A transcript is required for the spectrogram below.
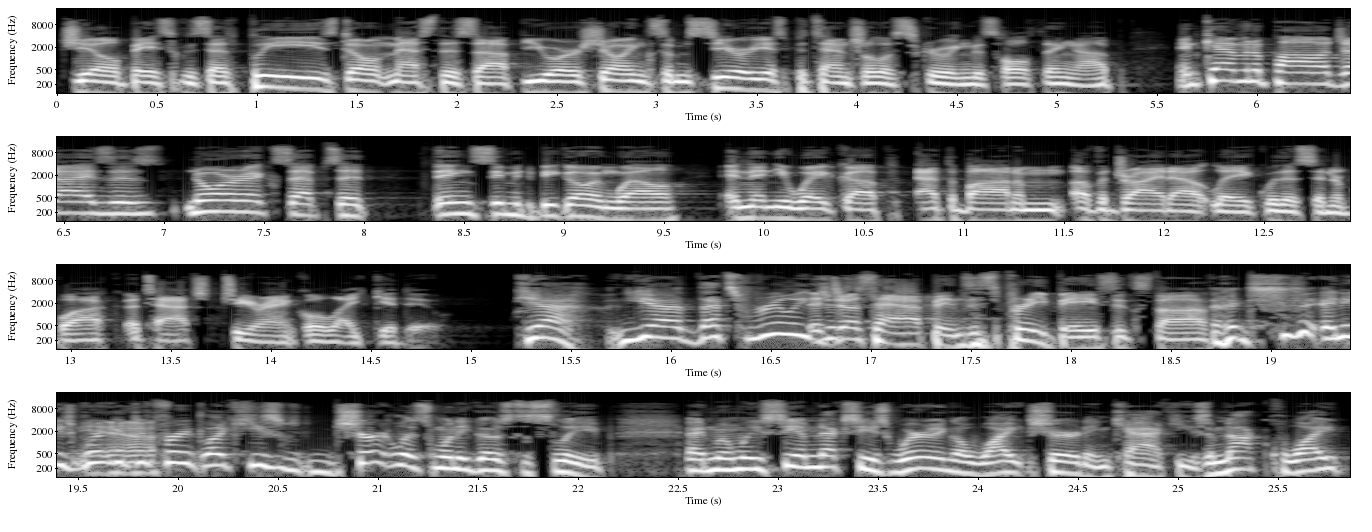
Jill basically says, "Please don't mess this up. You are showing some serious potential of screwing this whole thing up." And Kevin apologizes. Nora accepts it. Things seem to be going well. And then you wake up at the bottom of a dried out lake with a cinder block attached to your ankle like you do. Yeah, yeah, that's really it. Just, just happens. It's pretty basic stuff, and he's wearing a different. Like he's shirtless when he goes to sleep, and when we see him next, he's wearing a white shirt and khakis. I'm not quite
